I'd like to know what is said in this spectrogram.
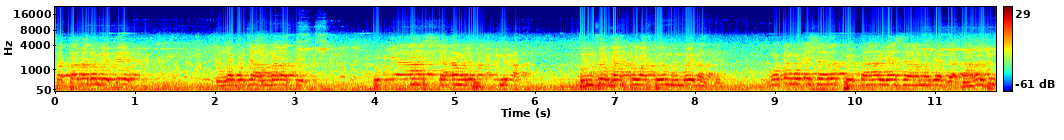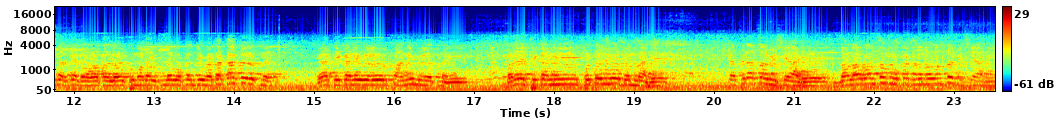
सत्ताधारी नेते तुळजापूरचे आमदार असतील तुम्ही या शहरामध्ये तुम्ही तुमचं जास्त वास्तव्य मुंबईत असते. मोठ्या मोठ्या शहरात फिरता या शहरामध्ये धाराशिव सारख्या गावात आल्यावर तुम्हाला इथल्या लोकांची व्यथा का कळत नाही? या ठिकाणी वेळेवर पाणी मिळत नाही. बऱ्याच ठिकाणी पटरीवर बंद आहे. कचऱ्याचा विषय आहे. जनावरांचा मोकाट जनावरांचा विषय आहे.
